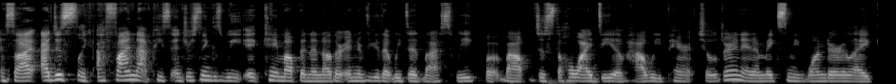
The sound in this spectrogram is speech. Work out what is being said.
And so I, I just like I find that piece interesting because we it came up in another interview that we did last week, but about just the whole idea of how we parent children. And it makes me wonder like,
